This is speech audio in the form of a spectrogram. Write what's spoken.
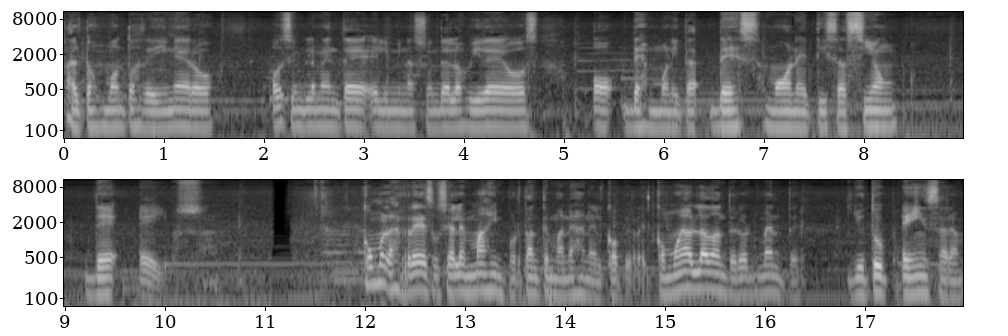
altos montos de dinero o simplemente eliminación de los videos o desmonetización de ellos cómo las redes sociales más importantes manejan el copyright. Como he hablado anteriormente, YouTube e Instagram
